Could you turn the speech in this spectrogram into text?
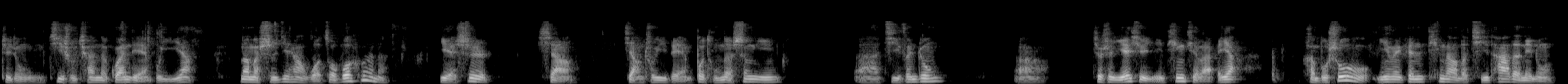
这种技术圈的观点不一样，那么实际上我做播客呢，也是想讲出一点不同的声音，啊，几分钟，啊，就是也许你听起来，哎呀，很不舒服，因为跟听到的其他的那种，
